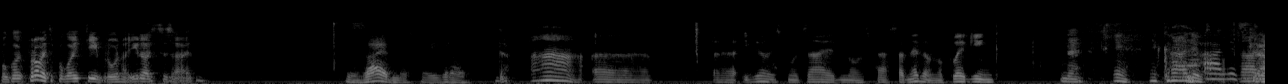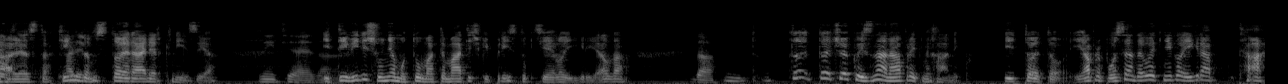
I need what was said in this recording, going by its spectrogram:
pogoj, probajte pogoditi ti i Bruno, igrali ste zajedno. Zajedno smo igrali. A, e, e, igrali smo zajedno, šta sad nedavno, Plague Inc. Ne, E, ne, Kraljevstvo. Kraljevstvo. Kingdoms, to je Rainer knjizija. Knjižija je, da. I ti vidiš u njemu tu matematički pristup cijeloj igri, jel da? Da. To, to je čovjek koji zna napraviti mehaniku. I to je to. Ja pretpostavljam da je uvijek njegova igra, ta,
